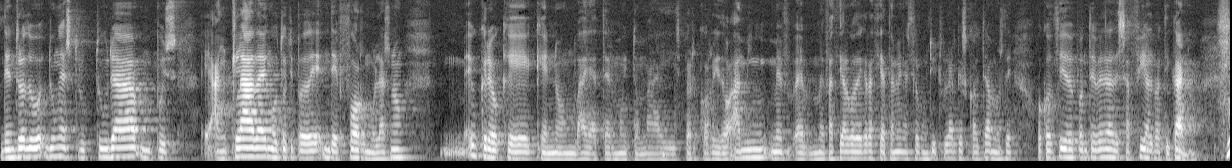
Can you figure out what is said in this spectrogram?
dentro dunha estructura pois eh, anclada en outro tipo de, de fórmulas, non? eu creo que, que non vai a ter moito máis percorrido. A min me, eh, me facía algo de gracia tamén este algún titular que escoitamos de o Concello de Pontevedra desafía al Vaticano.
